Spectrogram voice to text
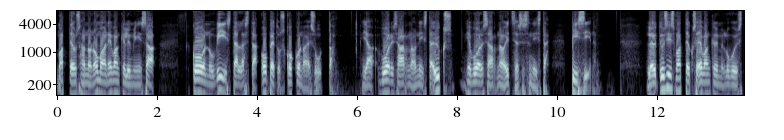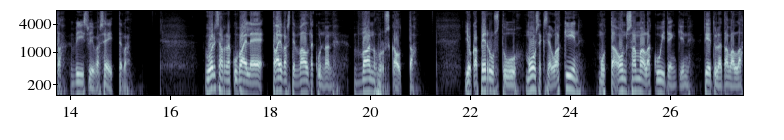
Matteushan on omaan evankeliumiinsa koonnut viisi tällaista opetuskokonaisuutta, ja Vuorisaarna on niistä yksi, ja Vuorisaarna on itse asiassa niistä pisin. Löytyy siis Matteuksen evankeliumin luvuista 5-7. Vuorisaarna kuvailee taivasten valtakunnan vanhurskautta, joka perustuu Mooseksen lakiin, mutta on samalla kuitenkin tietyllä tavalla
